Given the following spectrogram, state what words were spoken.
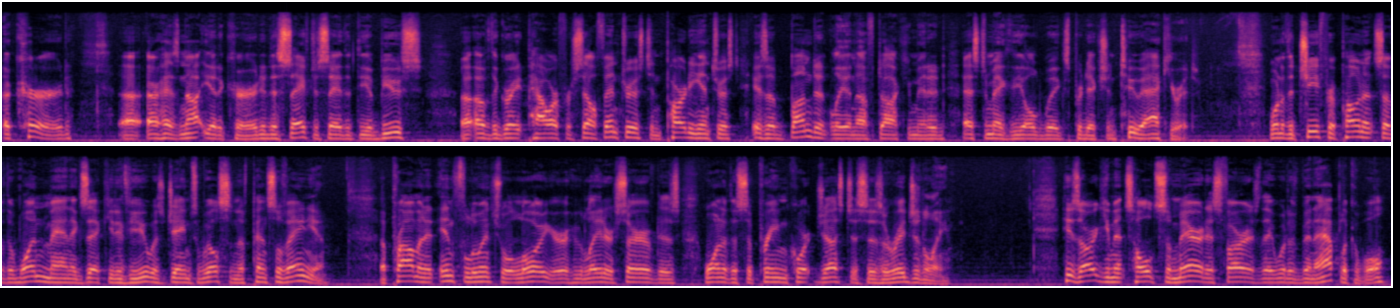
occurred, uh, or has not yet occurred, it is safe to say that the abuse uh, of the great power for self-interest and party interest is abundantly enough documented as to make the Old Whig's prediction too accurate. One of the chief proponents of the one-man executive view was James Wilson of Pennsylvania a prominent, influential lawyer who later served as one of the Supreme Court justices originally. His arguments hold some merit as far as they would have been applicable.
